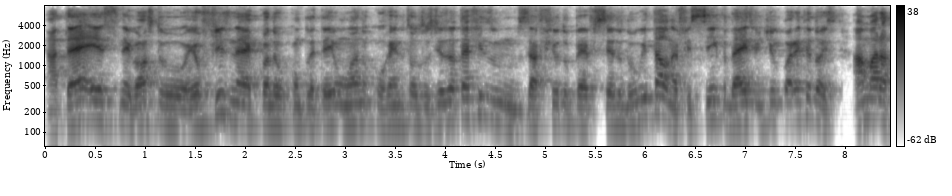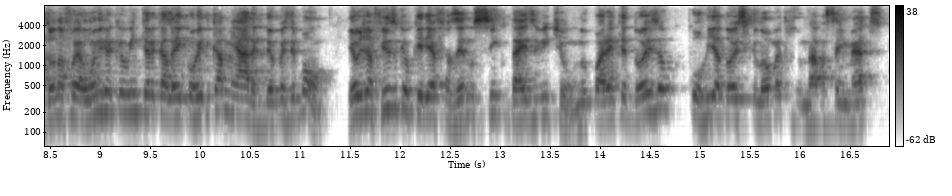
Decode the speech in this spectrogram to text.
Até esse negócio do. Eu fiz, né? Quando eu completei um ano correndo todos os dias, eu até fiz um desafio do PFC do Dugo e tal, né? Fiz 5, 10, 21, 42. A maratona foi a única que eu intercalei corrida e caminhada, que deu para dizer, bom, eu já fiz o que eu queria fazer no 5, 10 e 21. No 42, eu corria 2 quilômetros, andava 100 metros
